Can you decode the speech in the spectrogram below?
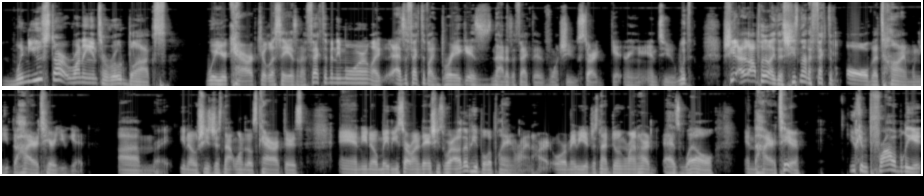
When you start running into roadblocks where your character, let's say, isn't effective anymore, like as effective, like Brig is not as effective once you start getting into with she. I'll put it like this: she's not effective all the time when you the higher tier you get. Um, Right. you know, she's just not one of those characters. And, you know, maybe you start running into issues where other people are playing Reinhardt, or maybe you're just not doing Reinhardt as well in the higher tier. You can probably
